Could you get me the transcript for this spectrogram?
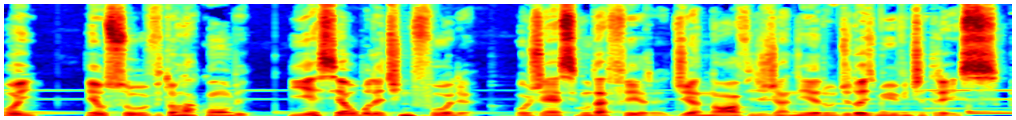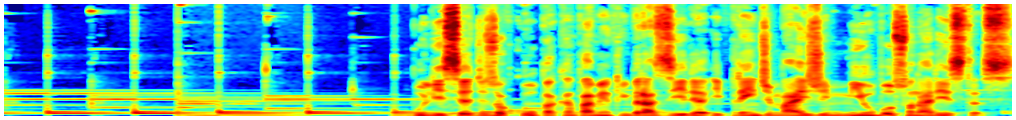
Oi, eu sou Vitor Lacombe e esse é o Boletim Folha. Hoje é segunda-feira, dia 9 de janeiro de 2023. Polícia desocupa acampamento em Brasília e prende mais de mil bolsonaristas.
